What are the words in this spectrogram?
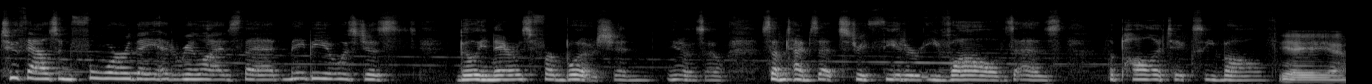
2004 they had realized that maybe it was just billionaires for Bush, and you know, so sometimes that street theater evolves as the politics evolve. Yeah, yeah, yeah.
